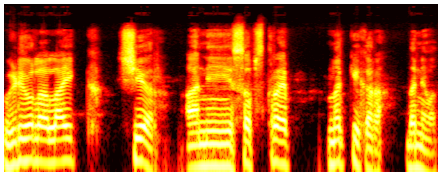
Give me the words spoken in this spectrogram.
व्हिडिओला लाईक शेअर आणि सबस्क्राईब नक्की करा. धन्यवाद.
